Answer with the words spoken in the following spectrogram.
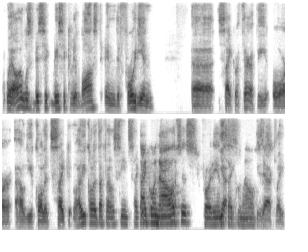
well, I was basic, basically lost in the Freudian uh, psychotherapy, or how do you call it? Psych. How do you call it, Dr. Edelstein? Psycho- psychoanalysis, Freudian yes, psychoanalysis. Exactly.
